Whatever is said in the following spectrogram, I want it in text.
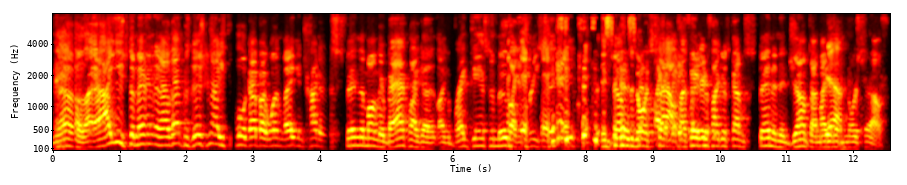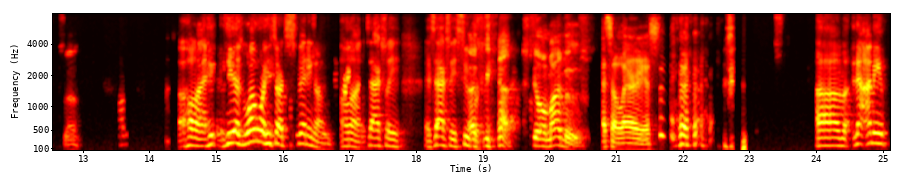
No, I, I used to man now that position. I used to pull a guy by one leg and try to spin them on their back like a like a breakdancing move, like a three sixty, and jump to north south. I figured if I just got him spinning and jumped, I might Yeah. have north south. So uh, hold on. He, he has one where he starts spinning on. Hold on. It's actually it's actually super. that's yeah, still on my move. That's hilarious. Um, now, I mean,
